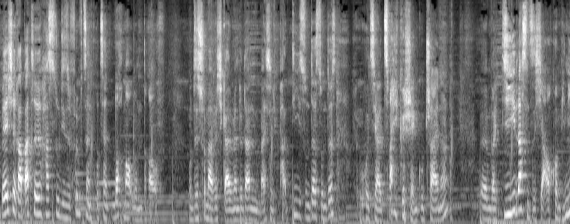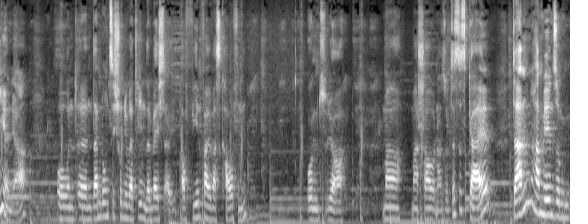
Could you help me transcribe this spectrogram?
welche Rabatte, hast du diese 15% nochmal oben drauf. Und das ist schon mal richtig geil, wenn du dann, weiß nicht, dies und das und das, holst dir halt zwei Geschenkgutscheine, ähm, weil die lassen sich ja auch kombinieren, ja. Und äh, dann lohnt sich schon übertrieben, dann werde ich auf jeden Fall was kaufen. Und ja, mal, mal schauen. Also das ist geil. Dann haben wir in so einem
